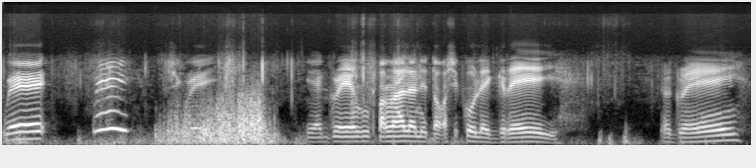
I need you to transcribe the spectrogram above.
Gray. Gray. Si Gray. Kaya Gray ang pangalan nito kasi kulay gray. No Gray.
